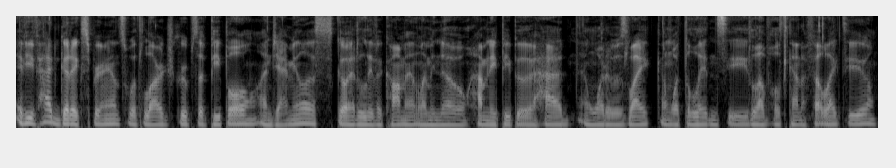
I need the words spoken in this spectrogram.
If you've had good experience with large groups of people on Jamulus, go ahead and leave a comment. Let me know how many people you had and what it was like and what the latency levels kind of felt like to you.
